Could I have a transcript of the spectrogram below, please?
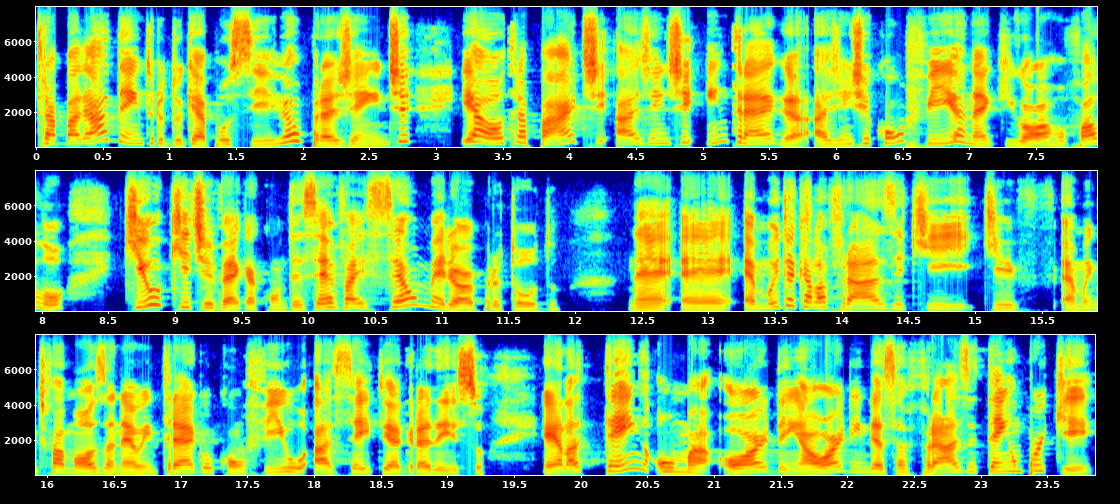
trabalhar dentro do que é possível pra gente e a outra parte a gente entrega, a gente confia, né, que igual a Rô falou, que o que tiver que acontecer vai ser o melhor pro todo né? É, é muito aquela frase que, que é muito famosa, né? Eu entrego, confio, aceito e agradeço. Ela tem uma ordem, a ordem dessa frase tem um porquê,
